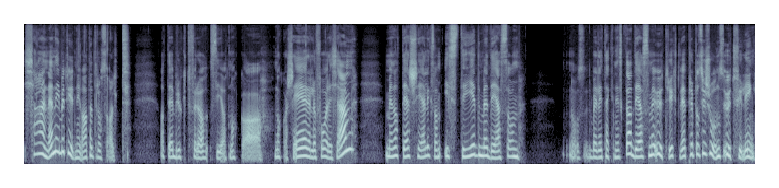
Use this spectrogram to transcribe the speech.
kjernen i betydninga til tross alt. At det er brukt for å si at noe, noe skjer eller forekommer, men at det skjer liksom i strid med det som nå ble det litt teknisk, da, det som er uttrykt ved preposisjonens utfylling.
